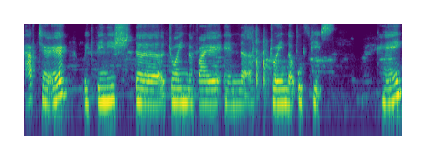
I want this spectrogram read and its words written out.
after we finish the drawing the fire and uh, drawing the wood piece. Okay.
